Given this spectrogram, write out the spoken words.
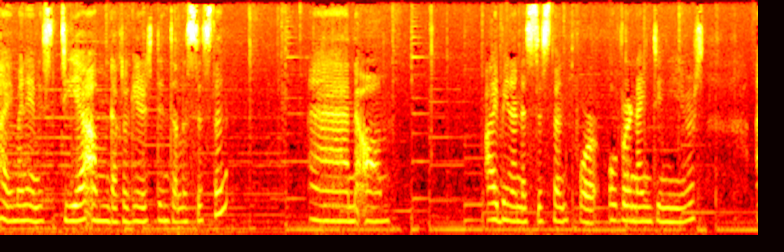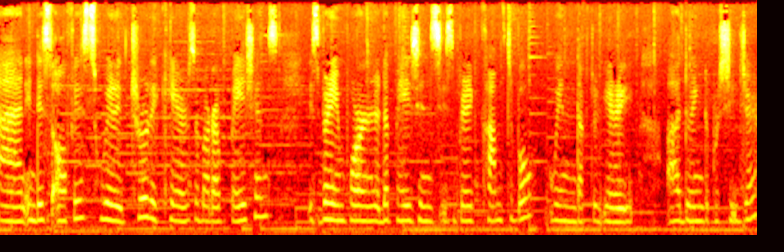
Hi, my name is Dia. I'm Dr. Gerry's dental assistant, and um, I've been an assistant for over 19 years. And in this office, we truly cares about our patients. It's very important that the patients is very comfortable when Dr. Gerry uh, doing the procedure.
